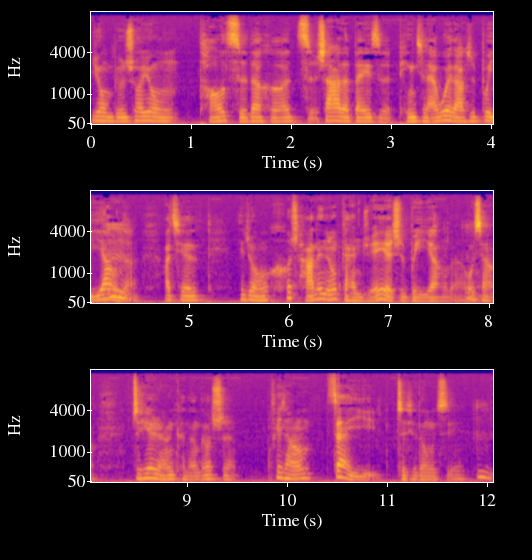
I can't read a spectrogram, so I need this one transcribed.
用比如说用陶瓷的和紫砂的杯子品起来味道是不一样的，嗯而且那种喝茶的那种感觉也是不一样的。嗯我想这些人可能都是非常在意这些东西。嗯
